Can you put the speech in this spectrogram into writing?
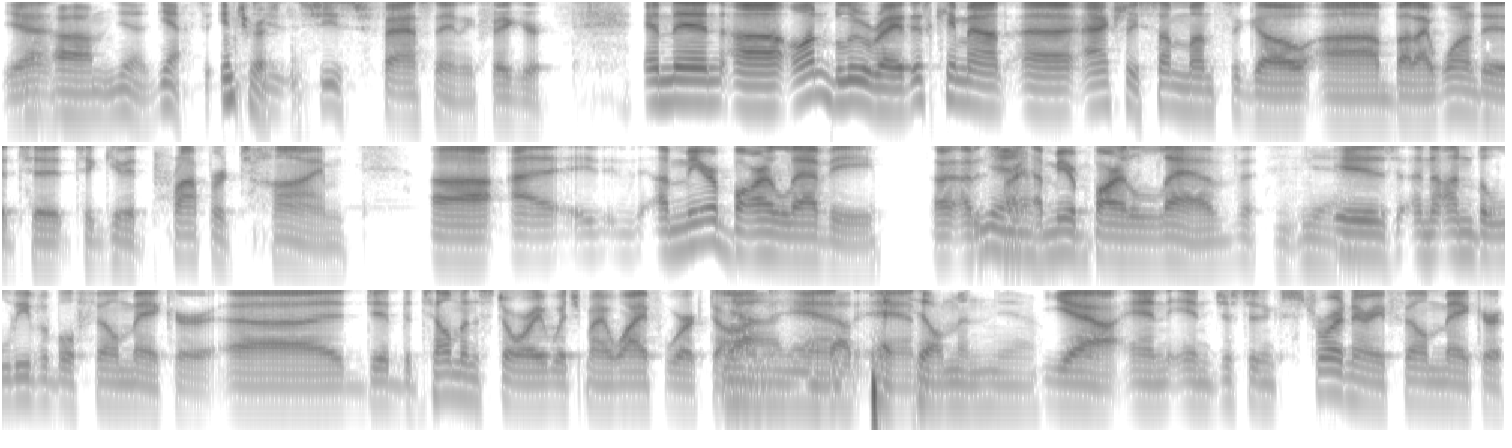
Yeah. Um, yeah. Yeah. It's She's- interesting. She's, a fascinating figure. And then uh, on Blu-ray, this came out uh, actually some months ago, uh, but I wanted to to give it proper time. Uh, Amir Bar-Levi, uh, I'm sorry, Yeah. Amir Bar-Lev Yeah. is an unbelievable filmmaker. Uh, did the Tillman story, which my wife worked on, yeah, yeah, and, about Pat and Tillman. Yeah. yeah, and, and just an extraordinary filmmaker,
